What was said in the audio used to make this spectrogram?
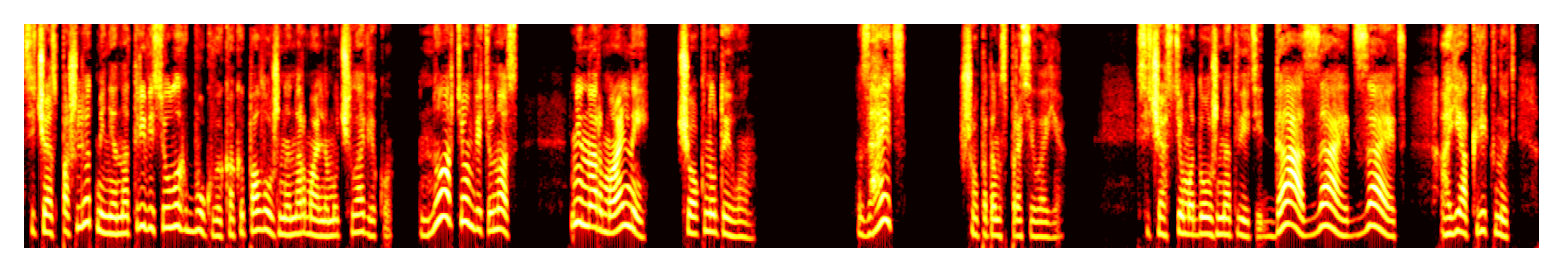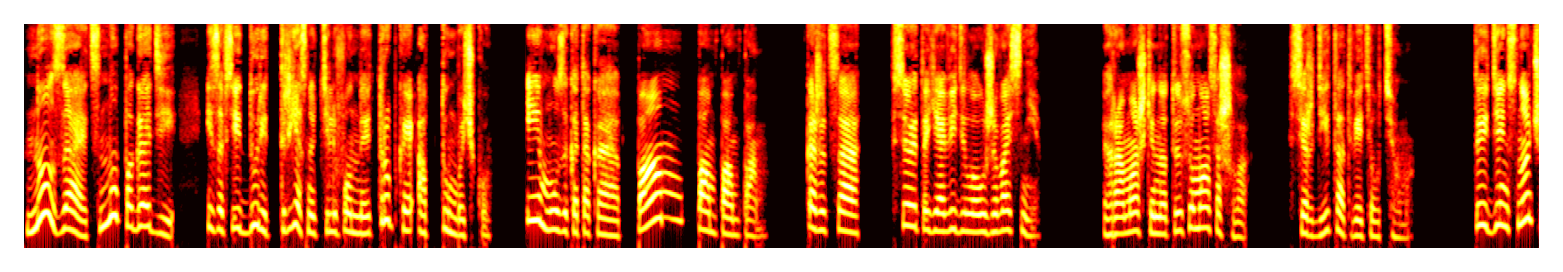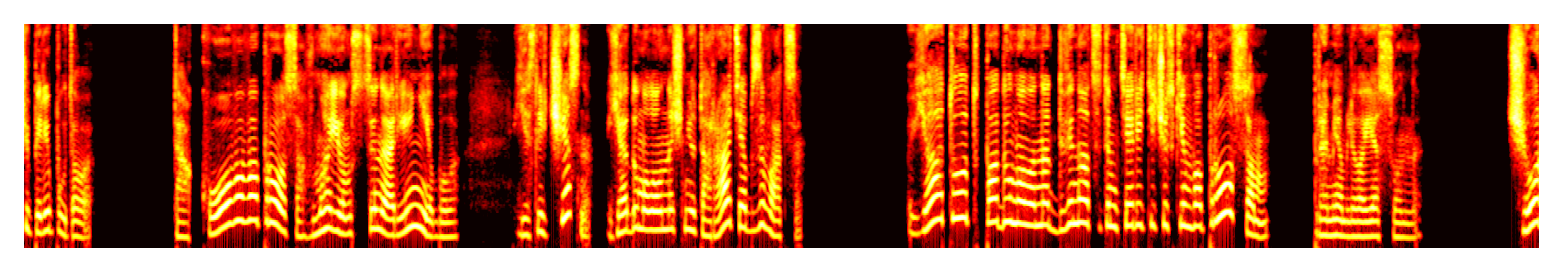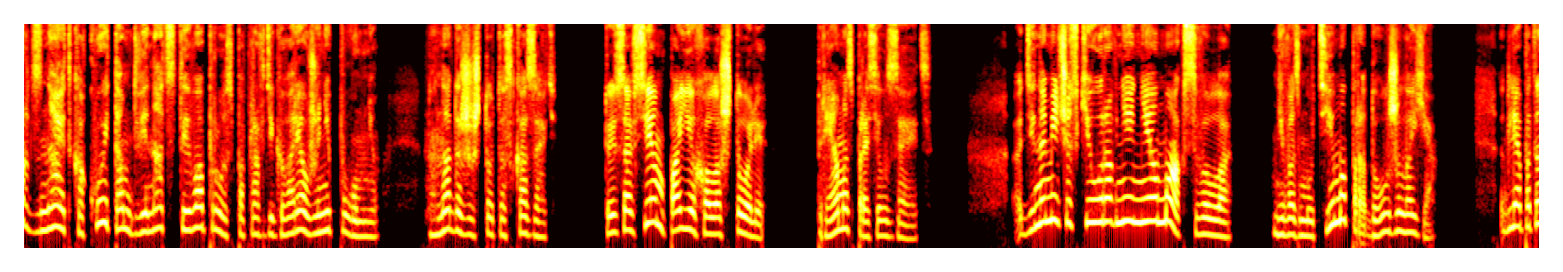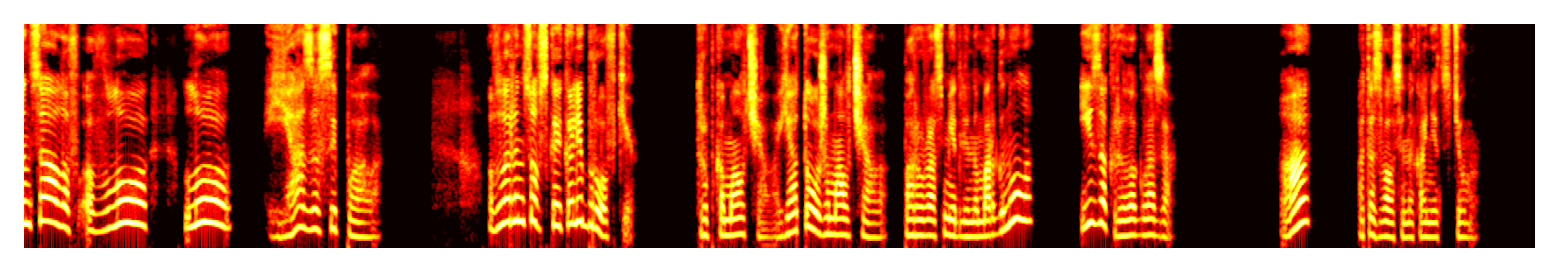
Сейчас пошлет меня на три веселых буквы, как и положено нормальному человеку. Но Артем ведь у нас ненормальный, чокнутый он. «Заяц?» — шепотом спросила я. Сейчас Тёма должен ответить «Да, заяц, заяц!» А я крикнуть «Ну, заяц, ну, погоди!» и за всей дури треснуть телефонной трубкой об тумбочку. И музыка такая «пам-пам-пам-пам». Кажется, все это я видела уже во сне. «Ромашкина, ты с ума сошла?» — сердито ответил Тёма. «Ты день с ночью перепутала?» Такого вопроса в моем сценарии не было. Если честно, я думала, он начнет орать и обзываться. «Я тут подумала над двенадцатым теоретическим вопросом», — промямлила я сонно. «Черт знает, какой там двенадцатый вопрос, по правде говоря, уже не помню. Но надо же что-то сказать». «Ты совсем поехала, что ли?» — прямо спросил Заяц. «Динамические уравнения Максвелла», — невозмутимо продолжила я. «Для потенциалов в ло... ло...» Я засыпала. «В лоренцовской калибровке», Трубка молчала. Я тоже молчала. Пару раз медленно моргнула и закрыла глаза. «А?» — отозвался наконец Тёма.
